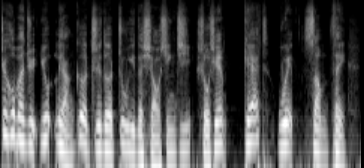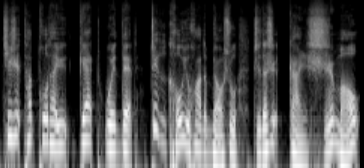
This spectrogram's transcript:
这后半句有两个值得注意的小心机。首先。Get with something，其实它脱胎于 get with it 这个口语化的表述，指的是赶时髦。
